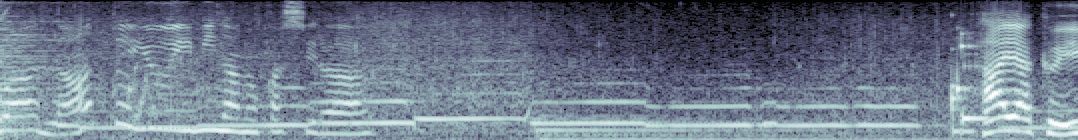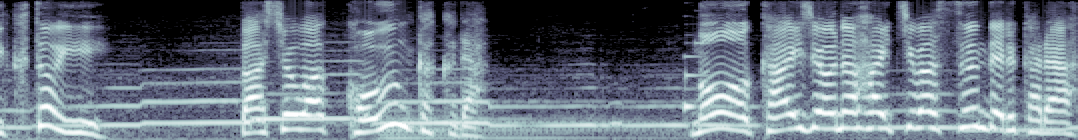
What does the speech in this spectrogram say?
は何ていう意味なのかしら？早く行くといい。場所は幸運閣だ。もう会場の配置は済んでるから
